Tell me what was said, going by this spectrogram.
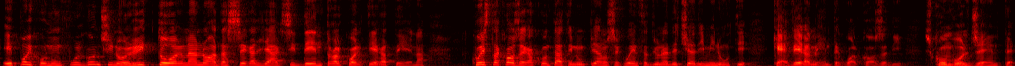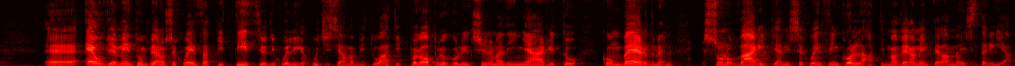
e poi con un furgoncino ritornano ad asseragliarsi dentro al quartiere Atena. Questa cosa è raccontata in un piano sequenza di una decina di minuti che è veramente qualcosa di sconvolgente. Eh, è ovviamente un piano sequenza fittizio di quelli a cui ci siamo abituati proprio con il cinema di Ignaritu con Birdman. Sono vari piani sequenza incollati, ma veramente la maestria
